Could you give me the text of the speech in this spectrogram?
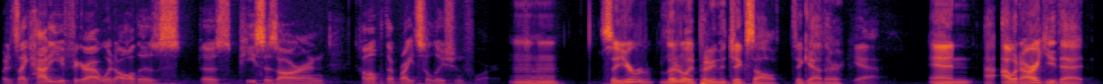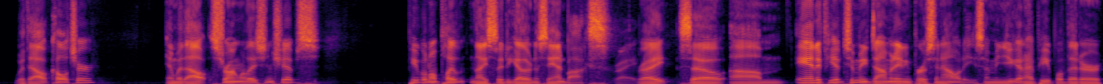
but it's like how do you figure out what all those those pieces are and come up with the right solution for it mm-hmm. so. so you're literally putting the jigsaw together yeah and I would argue that without culture and without strong relationships, people don't play nicely together in a sandbox. Right. Right. So, um, and if you have too many dominating personalities, I mean, you got to have people that are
